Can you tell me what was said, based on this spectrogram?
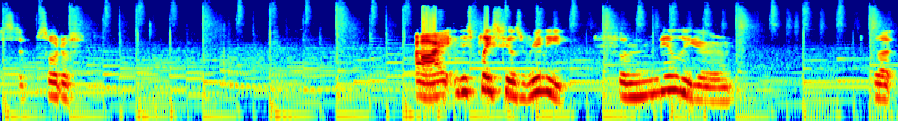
Just a sort of. I. This place feels really familiar. But.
